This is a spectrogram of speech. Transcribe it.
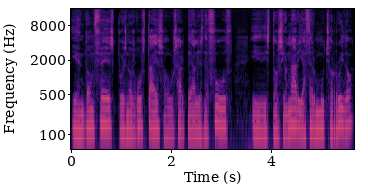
Y entonces, pues nos gusta eso, usar pedales de fuzz y distorsionar y hacer mucho ruido,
